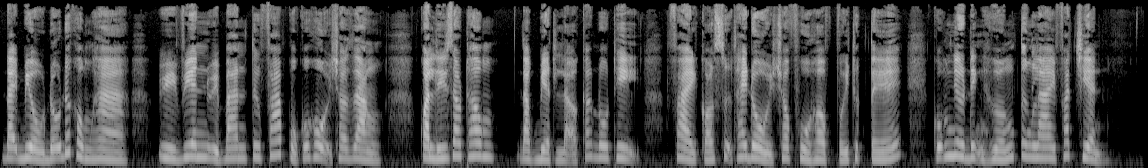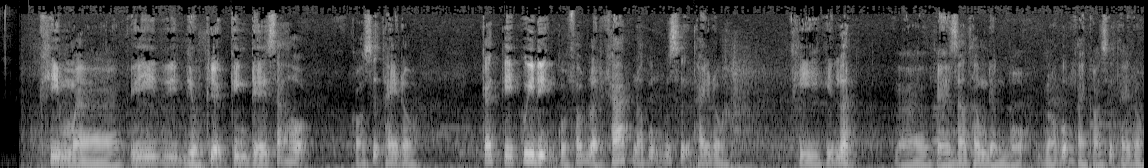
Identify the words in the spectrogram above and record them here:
Đại biểu Đỗ Đức Hồng Hà, Ủy viên Ủy ban Tư pháp của Quốc hội cho rằng, quản lý giao thông, đặc biệt là ở các đô thị, phải có sự thay đổi cho phù hợp với thực tế, cũng như định hướng tương lai phát triển. Khi mà cái điều kiện kinh tế xã hội có sự thay đổi, các cái quy định của pháp luật khác nó cũng có sự thay đổi, thì cái luật ờ, về giao thông đường bộ nó cũng phải có sự thay đổi.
